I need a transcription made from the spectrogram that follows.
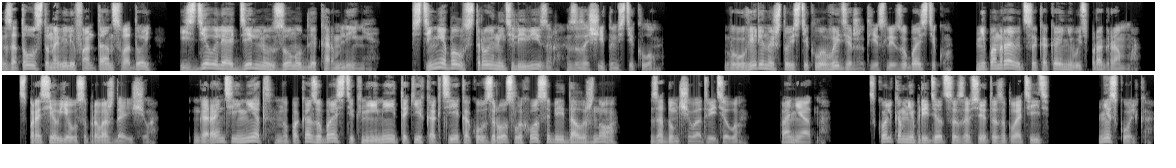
Зато установили фонтан с водой и сделали отдельную зону для кормления. В стене был встроенный телевизор за защитным стеклом. Вы уверены, что и стекло выдержит, если зубастику не понравится какая-нибудь программа? Спросил я у сопровождающего. Гарантий нет, но пока зубастик не имеет таких когтей, как у взрослых особей, должно, задумчиво ответил он. Понятно. Сколько мне придется за все это заплатить? Нисколько.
